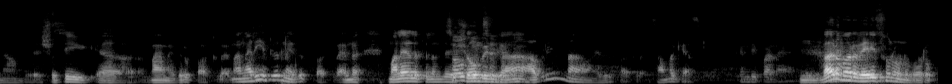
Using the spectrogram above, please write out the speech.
நான் வந்து ஸ்ருதி மேம் எதிர்பார்க்கல. நான் நிறைய பேர் நான் எதிர்பார்க்கல. என்ன மலையாளத்துலேருந்து ஷோபின். தான் அப்படின்னு நான் எதிர்பார்க்கல. செம்ம கேஸ்ட் கண்டிப்பான வரும் வரும். வெரி சூன் ஒன்று வரும்.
